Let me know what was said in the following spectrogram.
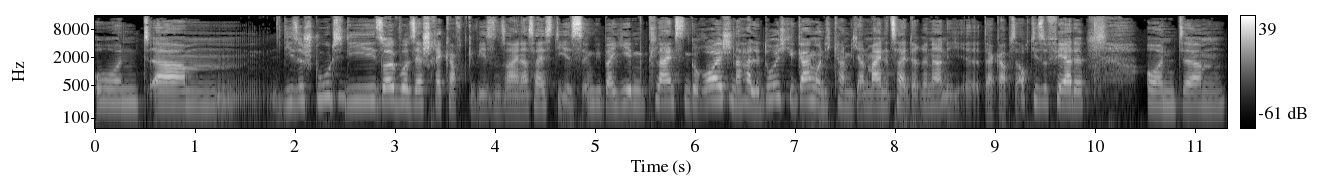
und ähm, diese Stute, die soll wohl sehr schreckhaft gewesen sein. Das heißt, die ist irgendwie bei jedem kleinsten Geräusch in der Halle durchgegangen. Und ich kann mich an meine Zeit erinnern, ich, äh, da gab es auch diese Pferde. Und ähm,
